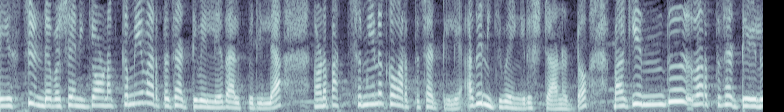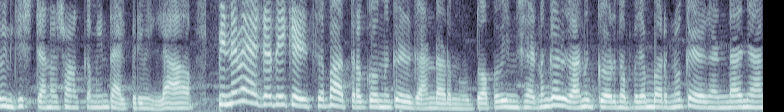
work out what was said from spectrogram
ടേസ്റ്റ് ഉണ്ട് പക്ഷേ എനിക്ക് ഉണക്കമീൻ വറുത്ത ചട്ടി വലിയ താല്പര്യമില്ല. നമ്മുടെ പച്ചമീനൊക്കെ വറുത്ത ചട്ടിയിൽ അതെനിക്ക് ഭയങ്കര ഇഷ്ടമാണ് കേട്ടോ ബാക്കി എന്ത് വറുത്ത ചട്ടിയിലും എനിക്ക് ഇഷ്ടമാണ് പക്ഷെ ഉണക്കമീൻ താല്പര്യമില്ല. പിന്നെ വേഗതയെ കഴിച്ച പാത്രമൊക്കെ ഒന്ന് കഴുകാണ്ടായിരുന്നു കേട്ടോ അപ്പോൾ വിൻഷേട്ടൻ കഴുകാൻ നിൽക്കുമായിരുന്നു അപ്പോൾ ഞാൻ പറഞ്ഞു കഴുകണ്ട ഞാൻ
